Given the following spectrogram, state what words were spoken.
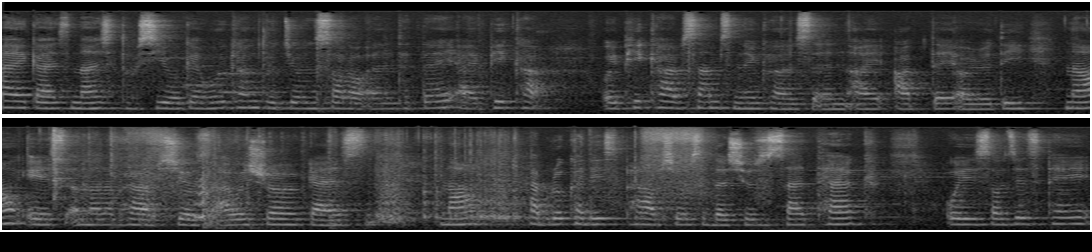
Hi guys, nice to see you again. Welcome to Jordansole and today I pick up we pick up some sneakers and I update already. Now is another pair of shoes. I will show you guys. Now have a look at this pair of shoes. The shoes size tag. We suggested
